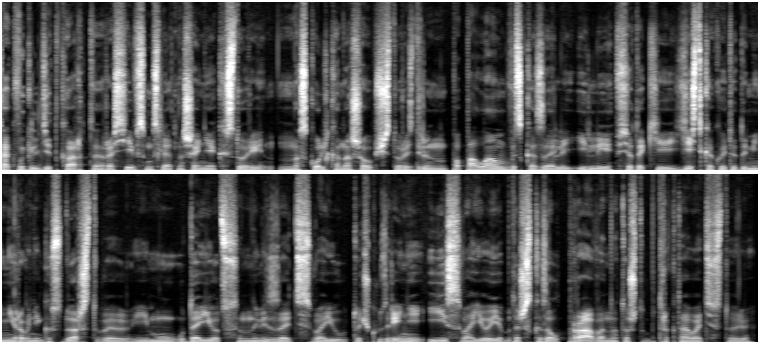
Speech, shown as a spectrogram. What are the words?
как выглядит карта России в смысле отношения к истории? Насколько наше общество разделено пополам, вы сказали, или все-таки есть какое-то доминирование государства, ему удается навязать свою точку зрения и свое, я бы даже сказал, право на то, чтобы трактовать историю?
